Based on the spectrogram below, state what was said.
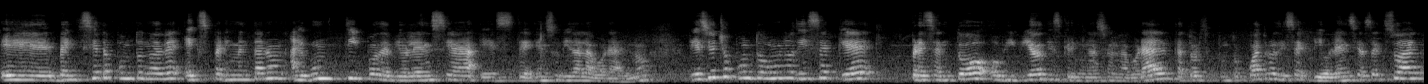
eh, 27.9 experimentaron algún tipo de violencia este, en su vida laboral, ¿no? 18.1 dice que presentó o vivió discriminación laboral, 14.4 dice violencia sexual,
